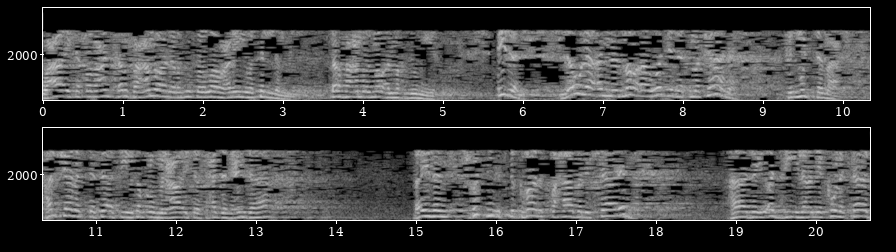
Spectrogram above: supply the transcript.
وعائشة طبعا ترفع أمرها للرسول صلى الله عليه وسلم. ترفع أمر المرأة المخزومية. إذا لولا أن المرأة وجدت مكانة في المجتمع. هل كانت تأتي وتطلب من عائشة تتحدث عندها؟ فإذا حسن استقبال الصحابة للتائب هذا يؤدي إلى أن يكون التائب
